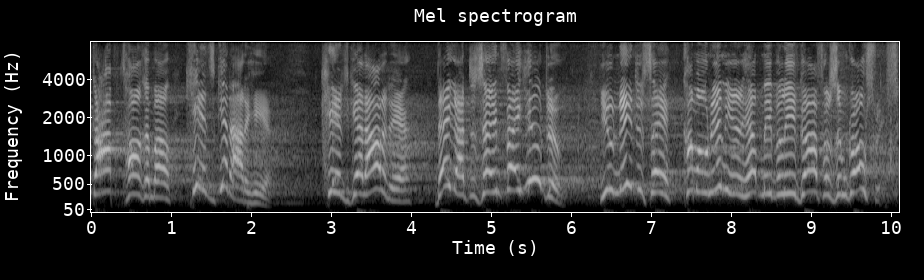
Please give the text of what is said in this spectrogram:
Stop talking about kids, get out of here. Kids, get out of there. They got the same faith you do. You need to say, Come on in here and help me believe God for some groceries.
